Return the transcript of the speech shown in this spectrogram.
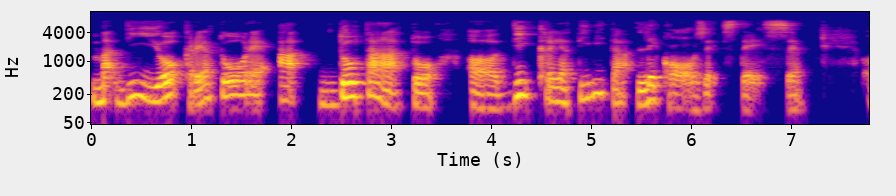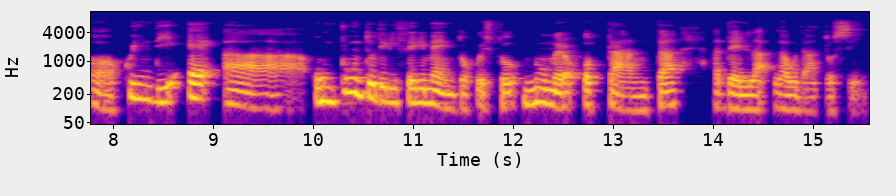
ma Dio, creatore, ha dotato uh, di creatività le cose stesse. Uh, quindi è uh, un punto di riferimento questo numero 80 della Laudato Si.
